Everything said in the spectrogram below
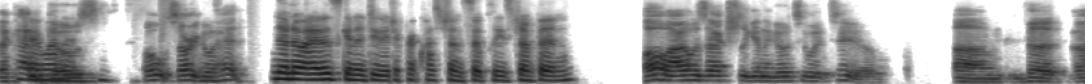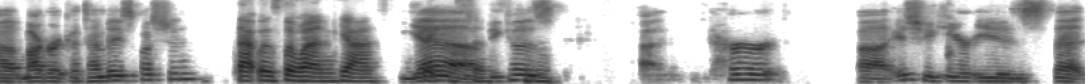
That kind of wanna... goes. Oh, sorry, go ahead. No, no, I was going to do a different question, so please jump in. Oh, I was actually going to go to it too. Um, the uh, Margaret Katembe's question. That was the one, yeah. Yeah, because mm-hmm. uh, her uh, issue here is that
